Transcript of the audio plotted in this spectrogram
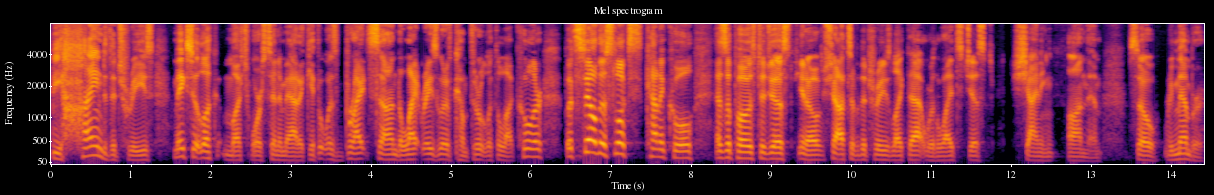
behind the trees makes it look much more cinematic. If it was bright sun, the light rays would have come through, it looked a lot cooler, but still this looks kind of cool as opposed to just, you know, shots of the trees like that where the light's just shining on them. So remember,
